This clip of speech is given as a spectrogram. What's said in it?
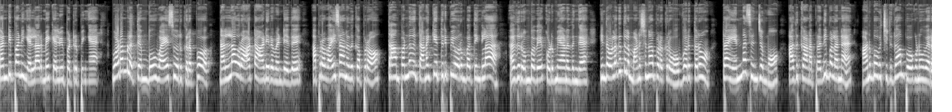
கண்டிப்பாக நீங்கள் எல்லாருமே கேள்விப்பட்டிருப்பீங்க. உடம்புல தெம்பும் வயசும் இருக்கிறப்போ நல்லா ஒரு ஆட்டம் ஆடிட வேண்டியது. அப்புறம் வயசானதுக்கு அப்புறம் தான் பண்ணது தனக்கே திருப்பி வரும் பார்த்தீங்களா அது ரொம்பவே கொடுமையானதுங்க. இந்த உலகத்துல மனுஷனா பிறக்கிற ஒவ்வொருத்தரும் தான் என்ன செஞ்சோமோ அதுக்கான பிரதிபலனை அனுபவிச்சுட்டு தான் போகணும். வேற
